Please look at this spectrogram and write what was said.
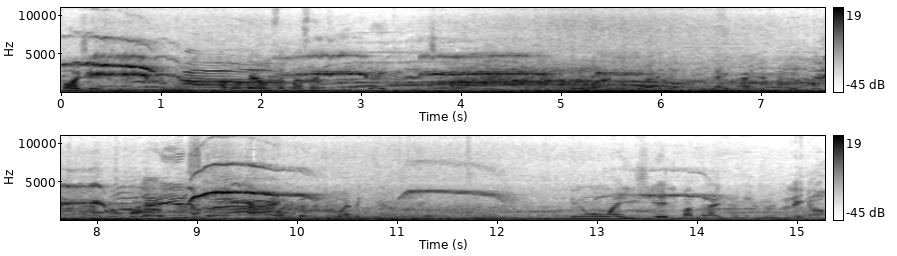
Ó, gente, a montanha russa passa aqui e aí tem que tirar. E. É tem aqui, ó. Tem um RG ali pra trás também. Legal.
